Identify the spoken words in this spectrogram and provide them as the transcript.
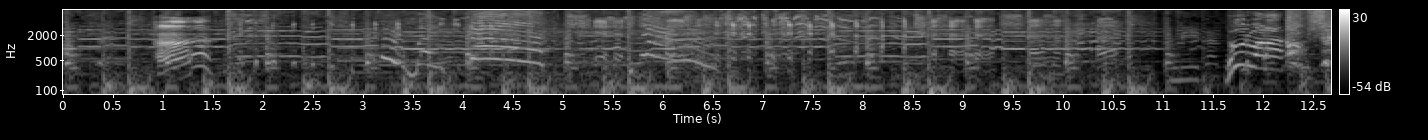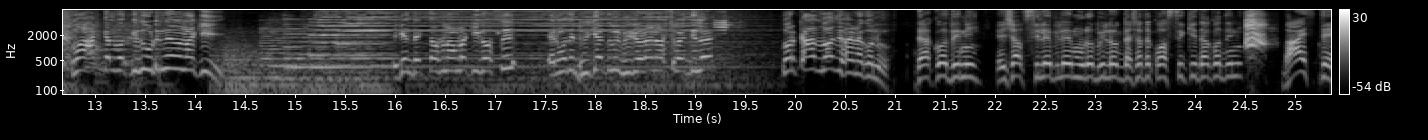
দূর আটকাল বাদ কিছু উঠে নিল নাকি? এখানে দেখতে পাচ্ছ না আমরা কি করছি? এর মধ্যে ঢুকে তুমি ভিডিওটা নষ্ট করে দিলে। তোমার কাজ বাজ হয় না কোনো। দেখো দিনি এইসব ছেলে পিলে মুরব্বী লোকদের সাথে কষছি কি দেখো দিনি? ভাইস্তে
